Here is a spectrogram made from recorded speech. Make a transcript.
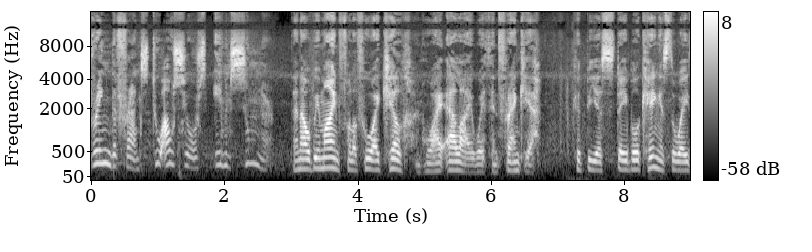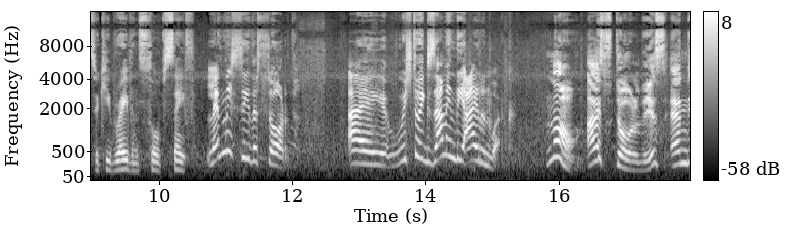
bring the Franks to our shores even sooner. Then I'll be mindful of who I kill and who I ally with in Francia. Could be a stable king is the way to keep Ravensthorpe safe. Let me see the sword. I wish to examine the ironwork. No, I stole this, and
